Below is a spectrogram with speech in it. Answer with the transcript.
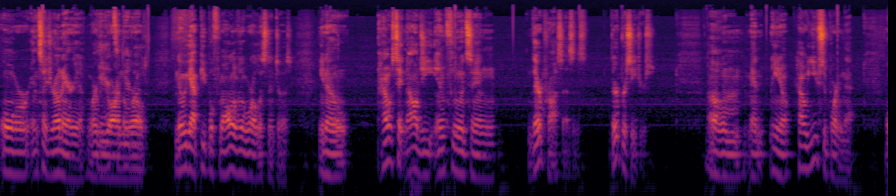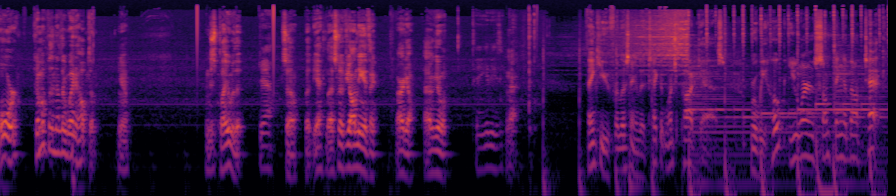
or inside your own area, wherever Yeah, you are in the good one. world. You know, we got people from all over the world listening to us. You know, how is technology influencing their processes, their procedures? Um, and you know, how are you supporting that? Or come up with another way to help them, you know. And just play with it. Yeah So, but yeah, let us know if y'all need anything. All right, y'all. Have a good one. take it easy All right. Thank you for listening to the Tech at Lunch podcast, where we hope you learned something about tech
